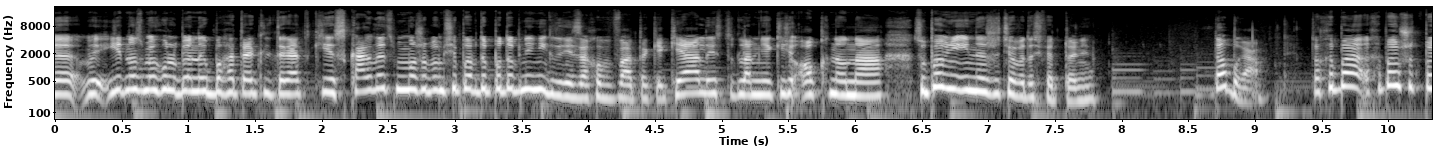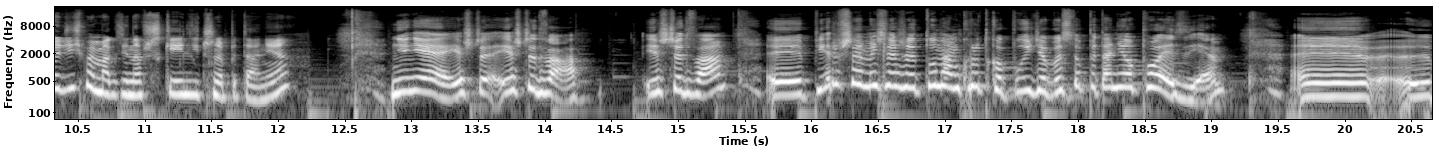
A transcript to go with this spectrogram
e, jedną z moich ulubionych bohaterek literacki jest Scarlett, mimo że bym się prawdopodobnie nigdy nie zachowywała tak jak ja, ale jest to dla mnie jakieś okno na zupełnie inne życiowe doświadczenie. Dobra, to chyba, chyba już odpowiedzieliśmy Magdzie na wszystkie liczne pytania. Nie, nie, jeszcze, jeszcze dwa. Jeszcze dwa. Y, pierwsze myślę, że tu nam krótko pójdzie, bo jest to pytanie o poezję. Y, y,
